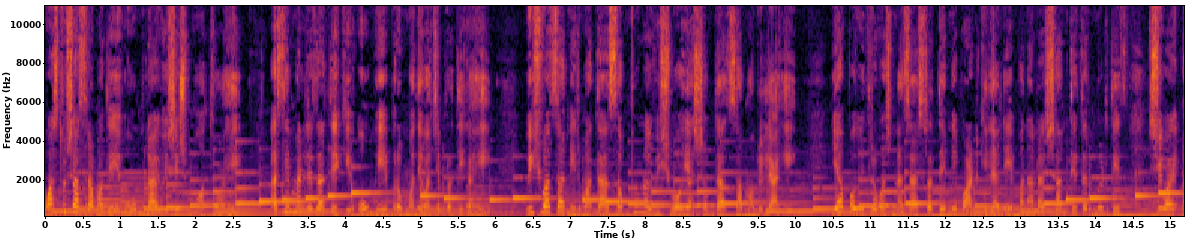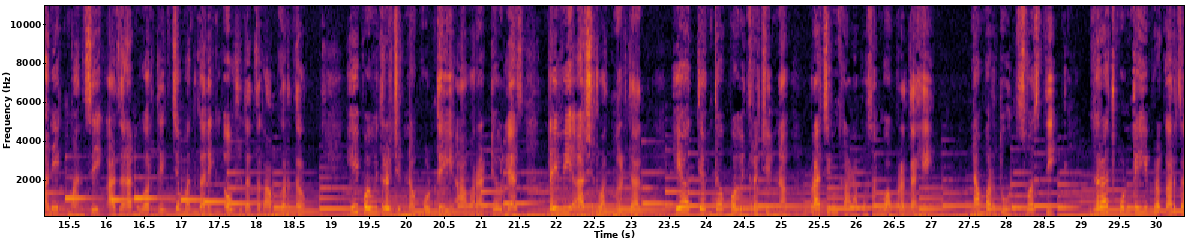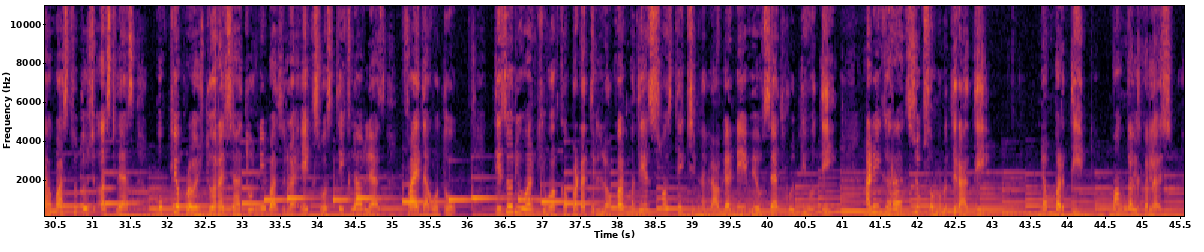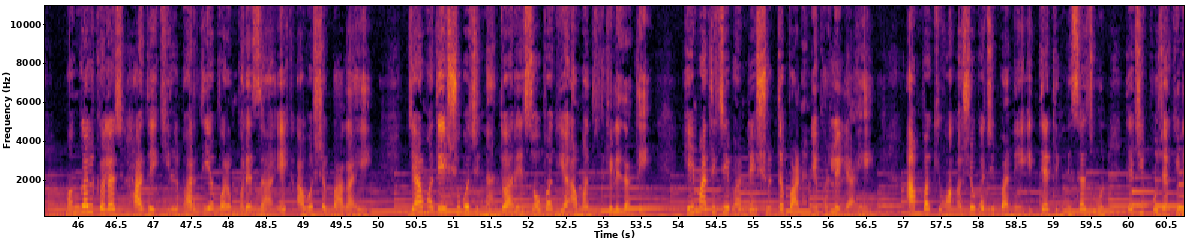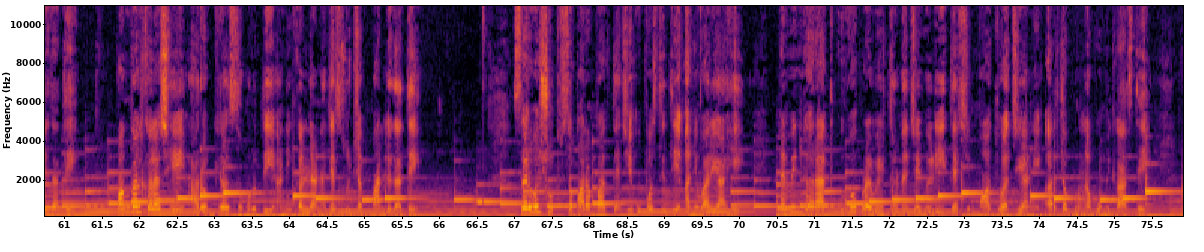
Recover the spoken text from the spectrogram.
वास्तुशास्त्रामध्ये ओमला विशेष महत्त्व आहे. असे मानले जाते की ओम हे ब्रह्मदेवाचे प्रतीक आहे. विश्वाचा निर्माता संपूर्ण विश्व या शब्दात सामावलेले आहे. या पवित्र वचनाचा श्रद्धेने पाठ केल्याने मनाला शांती तर मिळतेच शिवाय अनेक मानसिक आजारांवर ते चमत्कारिक औषधाचं काम करतं. हे पवित्र चिन्ह कोणत्याही आवारात ठेवल्यास दैवी आशीर्वाद मिळतात. हे अत्यंत पवित्र चिन्ह प्राचीन काळापासून वापरत आहे. नंबर दोन स्वस्तिक. घरात कोणत्याही प्रकारचा वास्तुदोष असल्यास मुख्य प्रवेशद्वाराच्या दोन्ही बाजूला एक स्वस्तिक लावल्यास फायदा होतो. तिजोरीवर किंवा कपाटातील लॉकरमध्ये स्वस्तिक चिन्ह लावल्याने व्यवसायात वृद्धी होते आणि घरात सुख समृद्धी राहते. नंबर तीन मंगल कलश. मंगल कलश हा देखील भारतीय परंपरेचा एक आवश्यक भाग आहे ज्यामध्ये शुभ चिन्हांद्वारे सौभाग्य आमंत्रित केले जाते. हे मातीचे भांडे शुद्ध पाण्याने भरलेले आहे. आंबा किंवा अशोकाची पाने इत्यादींनी सजवून त्याची पूजा केली जाते. मंगल कलश हे आरोग्य समृद्धी आणि कल्याणाचे सूचक मानले जाते. सर्व शुभ समारंभात त्याची उपस्थिती अनिवार्य आहे. नवीन घरात गृहप्रवेश धरण्याच्या वेळी त्याची महत्वाची आणि अर्थपूर्ण भूमिका असते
